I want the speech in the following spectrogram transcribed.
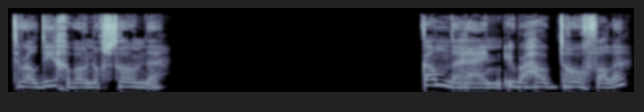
terwijl die gewoon nog stroomde. Kan de Rijn überhaupt droogvallen?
